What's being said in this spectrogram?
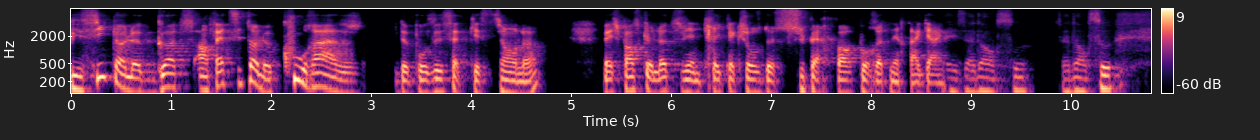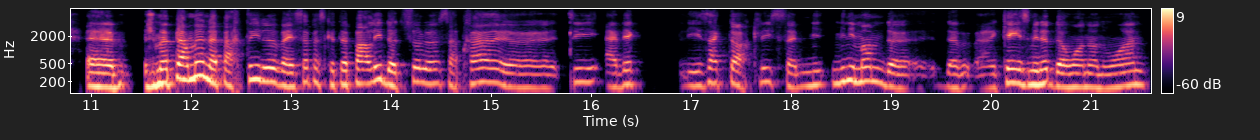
Puis si tu as le guts, en fait, si tu as le courage de poser cette question-là, mais je pense que là, tu viens de créer quelque chose de super fort pour retenir ta gang. J'adore ça. J'adore ça. Euh, je me permets un aparté, là, Vincent, parce que tu as parlé de ça. Là, ça prend, euh, tu sais, avec les acteurs clés, c'est un minimum de, 15 minutes de one-on-one.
